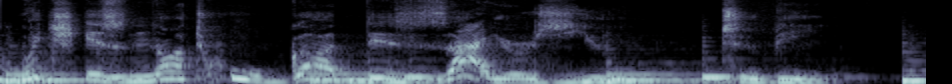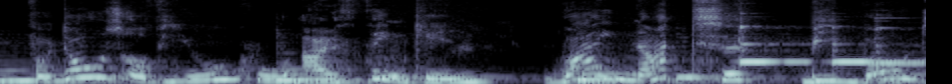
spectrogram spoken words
which is not who God desires you to be. For those of you who are thinking, why not be both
